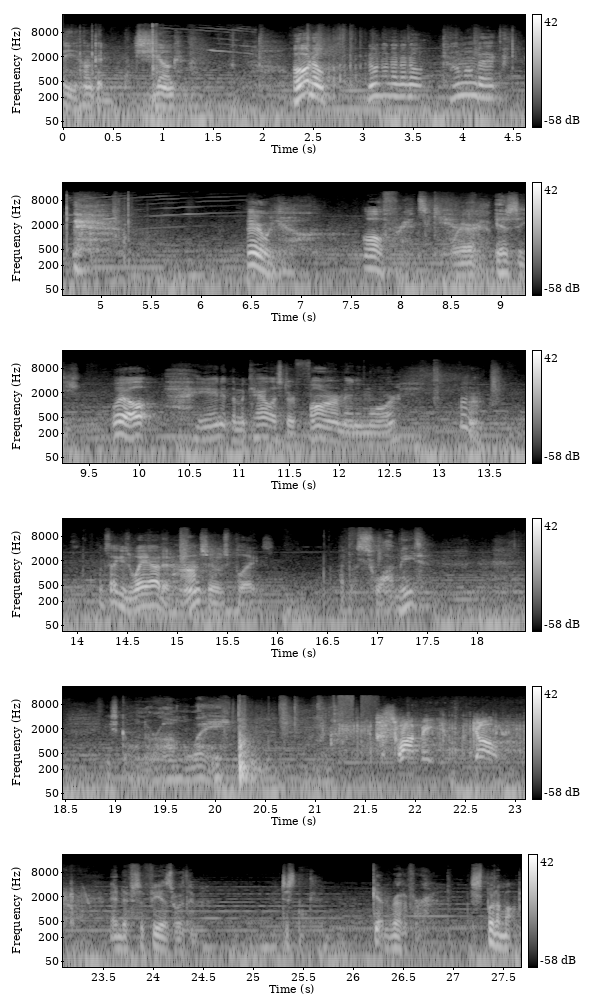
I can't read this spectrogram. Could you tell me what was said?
ULC, hunk of junk. Oh, no. No, no, no, no, no. Come on back. There we go. All friends again. Where is he? Well, he ain't at the McAllister farm anymore. Huh. Looks like he's way out at Honcho's place. At the swap meet? He's going the wrong way. The Swap meet. Go. And if Sophia's with him, just get rid of her. Split him up.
